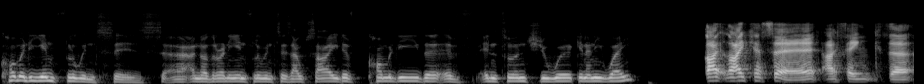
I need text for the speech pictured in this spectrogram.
comedy influences? Uh, and are there any influences outside of comedy that have influenced your work in any way? Like, like I say, I think that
